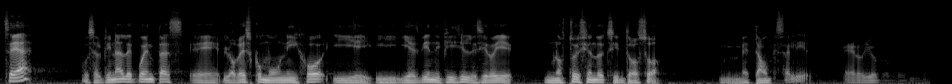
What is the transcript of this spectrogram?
sea, pues al final de cuentas eh, lo ves como un hijo y, es bien difícil decir, oye, no estoy siendo exitoso, me tengo que salir. Pero yo creo que es mejor.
